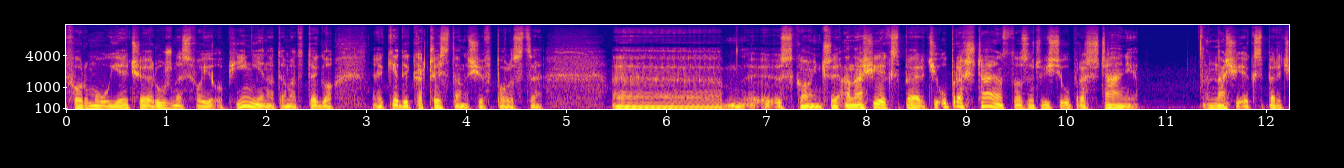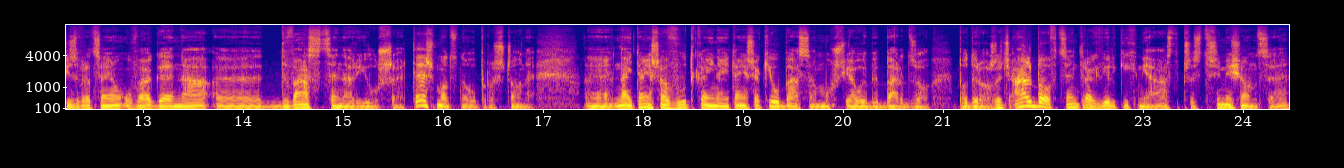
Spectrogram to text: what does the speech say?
formułujecie różne swoje opinie na temat tego, kiedy Kaczystan się w Polsce skończy, a nasi eksperci, upraszczając to jest oczywiście upraszczanie, Nasi eksperci zwracają uwagę na e, dwa scenariusze, też mocno uproszczone. E, najtańsza wódka i najtańsza kiełbasa musiałyby bardzo podrożeć, albo w centrach wielkich miast przez trzy miesiące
